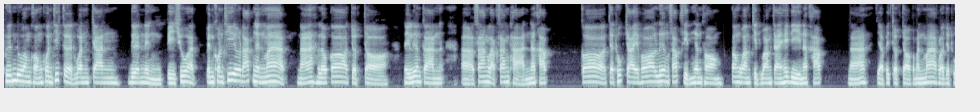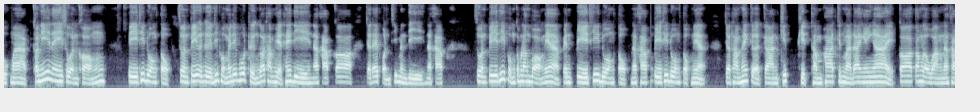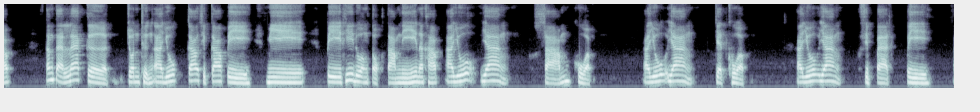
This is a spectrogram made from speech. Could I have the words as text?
พื้นดวงของคนที่เกิดวันจันทร์ เดือนหนึ่งปีชวด เป็นคนที่รักเงินมากนะ แล้วก็จดจ่อในเรื่องการสร้างหลักสร้างฐานนะครับ ก็จะทุกข์ใจเพราะเรื่องทรัพย์สินเงินทองต้องวางจิตวางใจให้ดีนะครับนะอย่าไปจดจ่อกับมันมากเราจะทุกข์มาก คราวนี้ในส่วนของปีที่ดวงตก ส่วนปีอื่นๆ ที่ผมไม่ได้พูดถึงก็ทำเหตุให้ดีนะครับ ก็จะได้ผลที่มันดีนะครับ ส่วนปีที่ผมกำลังบอกเนี่ยเป็นปีที่ดวงตกนะครับ ปีที่ดวงตกเนี่ยจะทำให้เกิดการคิดผิดทำพลาดขึ้นมาได้ง่าย ๆ ก็ต้องระวังนะครับ ตั้งแต่แรกเกิดจนถึงอายุ 99 ปี มีปีที่ดวงตกตามนี้นะครับ อายุย่าง 3 ขวบ อายุย่าง 7 ขวบ อายุย่าง 18 ปี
